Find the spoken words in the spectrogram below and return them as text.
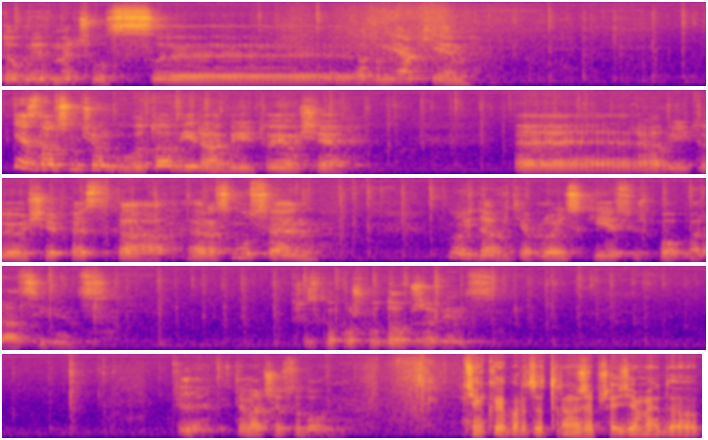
do gry w meczu z e, Radomiakiem jest w dalszym ciągu gotowi, rehabilitują się e, rehabilitują się Pestka Rasmussen no i Dawid Jabloński jest już po operacji, więc wszystko poszło dobrze, więc tyle w temacie osobowym. Dziękuję bardzo trenerze. Przejdziemy do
